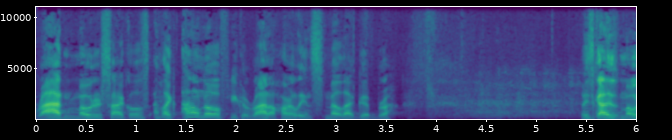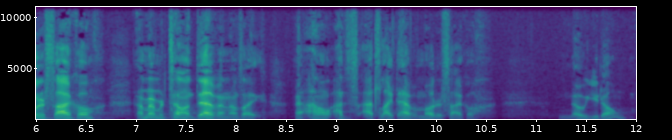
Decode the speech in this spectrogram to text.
Riding motorcycles. I'm like, I don't know if you could ride a Harley and smell that good, bro. But he's got his motorcycle. I remember telling Devin, I was like, man, I don't, I just, I'd like to have a motorcycle. No, you don't.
